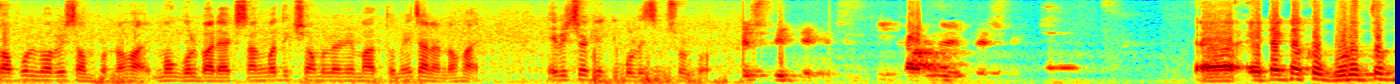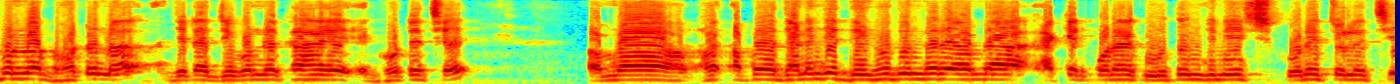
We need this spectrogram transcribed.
সফলভাবে সম্পন্ন হয়। মঙ্গলবার এক সাংবাদিক সম্মেলনের মাধ্যমে জানানো হয়। এ বিষয়ে কি বলেছেন শুনব। এটা একটা খুব গুরুত্বপূর্ণ ঘটনা যেটা জীবনরেখায় ঘটেছে। আমরা আপনারা জানেন যে দীর্ঘদিন ধরে আমরা একের পর এক নতুন জিনিস করে চলেছি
